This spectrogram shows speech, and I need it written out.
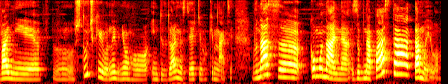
ванні е, штучки, вони в нього індивідуально стоять в його кімнаті. В нас е, комунальна зубна паста та мило.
